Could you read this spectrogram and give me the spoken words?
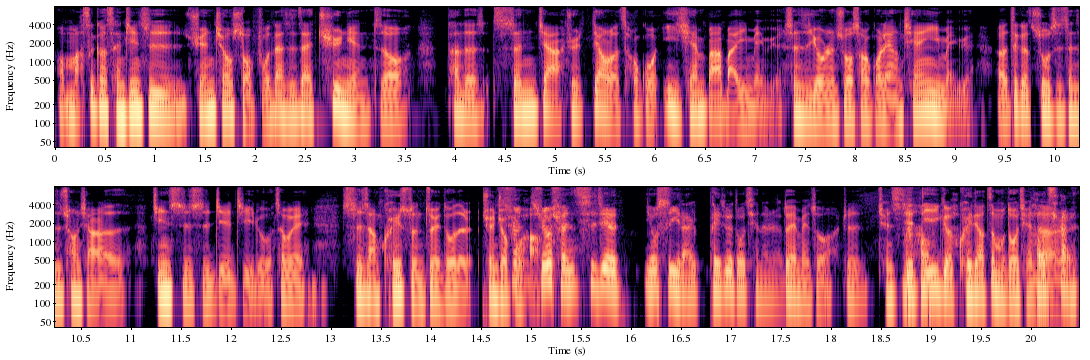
哦，马斯克曾经是全球首富，但是在去年之后，他的身价却掉了超过一千八百亿美元，甚至有人说超过两千亿美元，而这个数字甚至创下了。金氏世界纪录，成为世上亏损最多的人全球富豪，只有全世界有史以来赔最多钱的人。对，没错，就是全世界第一个亏掉这么多钱的 人，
